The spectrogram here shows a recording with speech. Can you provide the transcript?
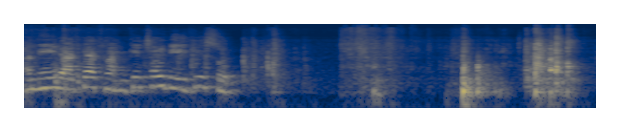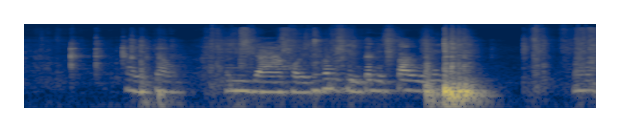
อันนี้ยาแก้คันที่ใช้ดีที่สุดใครเจ้าเป็น ยาคอยที่เขากินแต่ในเศร้านี่เพราะว่า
